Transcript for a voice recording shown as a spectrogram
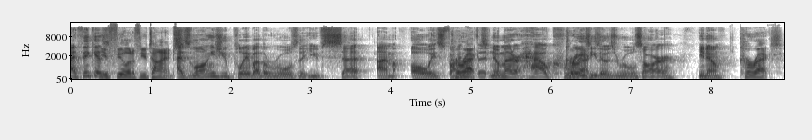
I think as you feel it a few times. as long as you play by the rules that you've set, I'm always fine Correct. with it. No matter how crazy Correct. those rules are, you know? Correct.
